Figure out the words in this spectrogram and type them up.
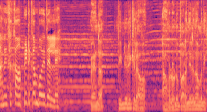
അനക്ക കാപ്പി എടുക്കാൻ പോയതല്ലേ? വേണ്ട പിന്നൊരിക്കലാവാം അവളോട് പറഞ്ഞിരുന്നാ മതി.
